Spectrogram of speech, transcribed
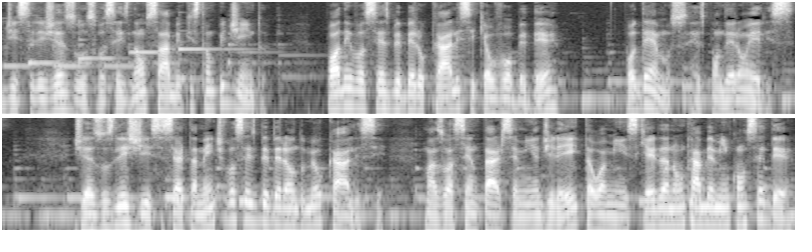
Disse-lhe Jesus: Vocês não sabem o que estão pedindo. Podem vocês beber o cálice que eu vou beber? Podemos, responderam eles. Jesus lhes disse: Certamente vocês beberão do meu cálice, mas o assentar-se à minha direita ou à minha esquerda não cabe a mim conceder.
